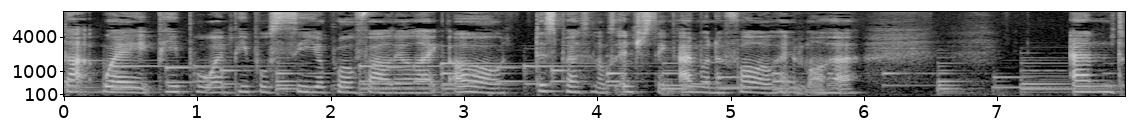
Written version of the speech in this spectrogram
that way people when people see your profile they're like, oh, this person looks interesting, I'm gonna follow him or her. And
